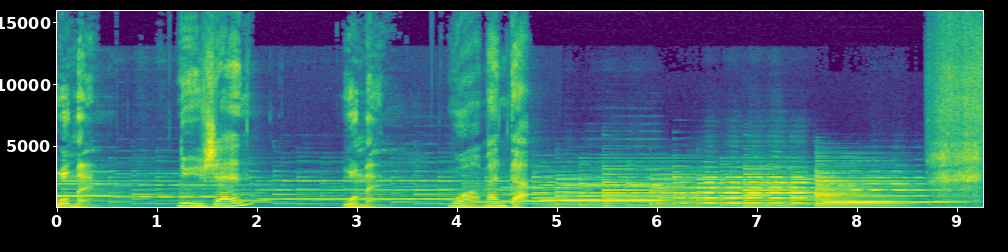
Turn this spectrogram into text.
我们，女人，我们，我们的。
